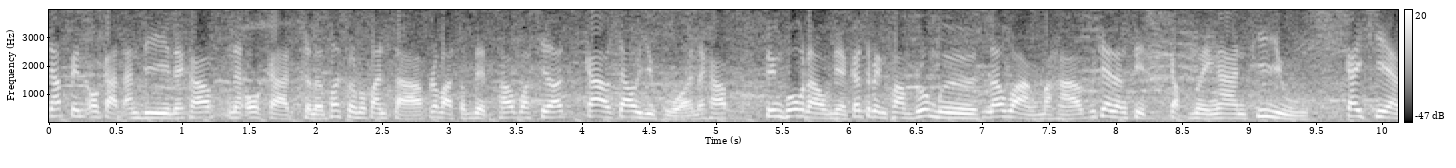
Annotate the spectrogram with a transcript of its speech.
นับเป็นโอกาสอันดีนะครับในโอกาสเฉลิมพระชนมพรรษาพระบาทสมเด็จพระวชิรเกล้าเจ้าอยู่หัวนะครับซึ่งพวกเราเนี่ยก็จะเป็นความร่วมมือระหว่างมหาวิทยาลัยรังสิตกับหน่วยงานที่อยู่ใกล้เคียง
